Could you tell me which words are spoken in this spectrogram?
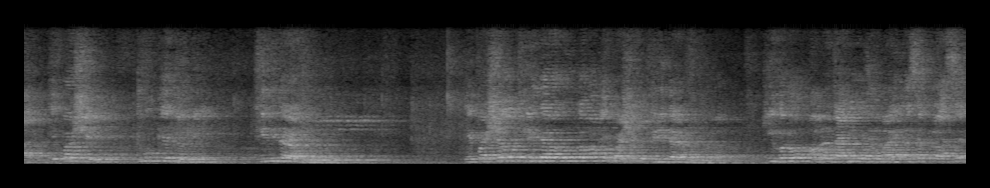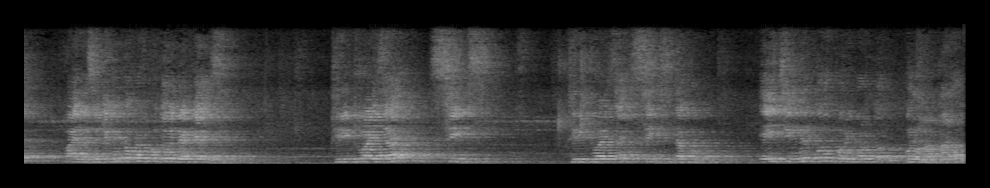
আর এপাশে টুকে যদি থ্রি দ্বারা গুণ করি, এপাশেও থ্রি দ্বারা গুণ করলাম, এপাশেও থ্রি দ্বারা গুণ করলাম। কি হলো? আমরা জানি যে মাইনাসে প্লাসে মাইনাস এটা কিন্তু আমরা প্রথমে দেখে আছি। থ্রি টুয়াইজ আর সিক্স থ্রি টুয়াইজ আর সিক্স দেখো এই চিহ্নের কোনো পরিবর্তন হলো না, কারণ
